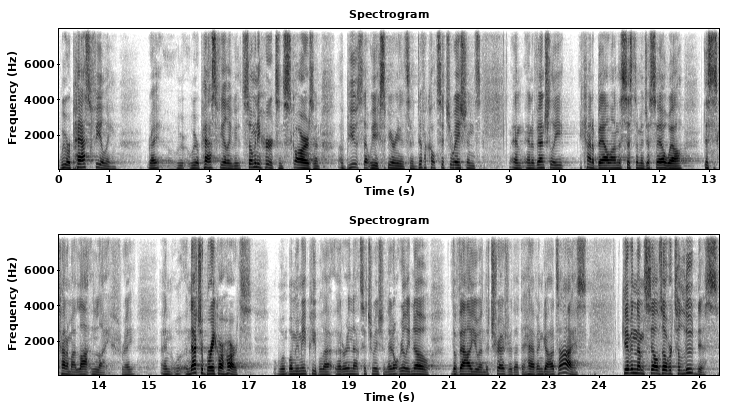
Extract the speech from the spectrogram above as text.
We were past feeling, right? We were, we were past feeling. We had so many hurts and scars and abuse that we experienced and difficult situations. And, and eventually you kind of bail on the system and just say, oh, well, this is kind of my lot in life, right? And, and that should break our hearts when, when we meet people that, that are in that situation. They don't really know the value and the treasure that they have in God's eyes. Giving themselves over to lewdness,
